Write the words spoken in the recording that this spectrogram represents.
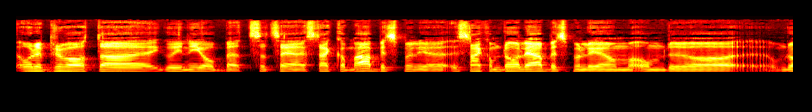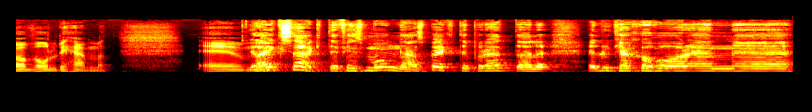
och det privata går in i jobbet så att säga. Snacka om, arbetsmiljö, snacka om dålig arbetsmiljö om, om, du har, om du har våld i hemmet. Um... Ja exakt, det finns många aspekter på detta. Eller, eller du kanske har en eh, eh,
